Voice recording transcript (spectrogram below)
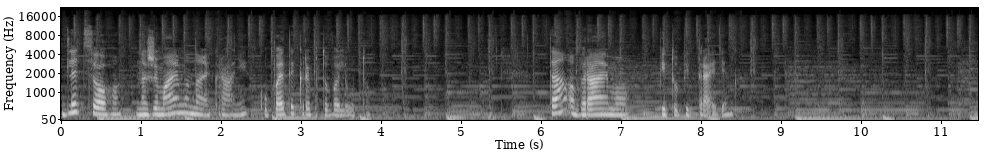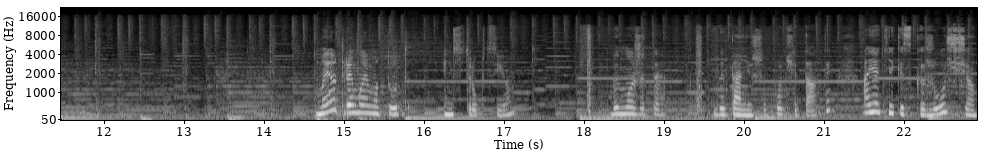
Для цього нажимаємо на екрані Купити криптовалюту та обираємо P2P трейдинг. Ми отримуємо тут інструкцію. Ви можете детальніше почитати, а я тільки скажу, що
